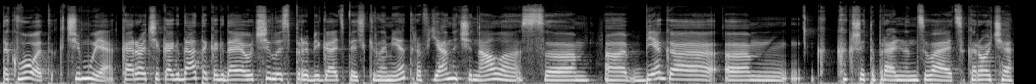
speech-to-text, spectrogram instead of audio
Так вот, к чему я? Короче, когда-то, когда я училась пробегать 5 километров, я начинала с э, бега, э, как же это правильно называется? Короче,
